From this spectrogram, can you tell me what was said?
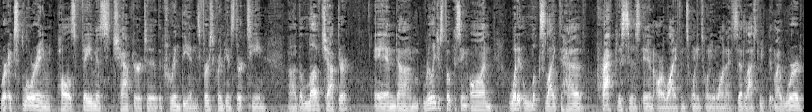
were exploring Paul's famous chapter to the Corinthians, 1 Corinthians 13, uh, the love chapter, and um, really just focusing on what it looks like to have practices in our life in 2021. I said last week that my word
